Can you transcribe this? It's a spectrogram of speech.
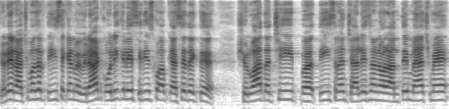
चलिए, राजकुमार सर, तीस सेकंड में। विराट कोहली के लिए सीरीज़ को आप कैसे देखते हैं? शुरुआत अच्छी तीस रन, चालीस रन और अंतिम मैच में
